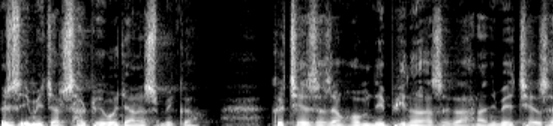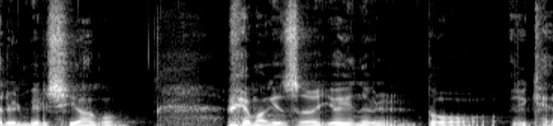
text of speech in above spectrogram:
그래서 이미 잘 살펴보지 않았습니까? 그 제사장 홈리 비너하서가 하나님의 제사를 멸시하고 회막에서 여인을 또 이렇게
